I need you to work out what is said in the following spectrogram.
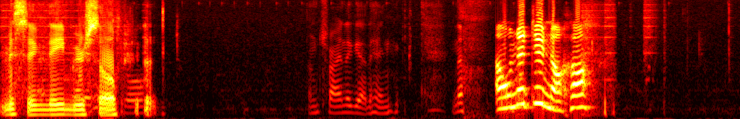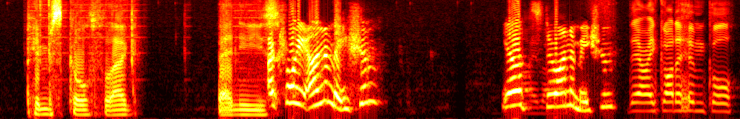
Missing, name yourself. I'm trying to get him. No. I want to do knocker. Pimp skull flag. Benny's. Actually, animation. Yeah, let's do animation. There, I got a him call.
